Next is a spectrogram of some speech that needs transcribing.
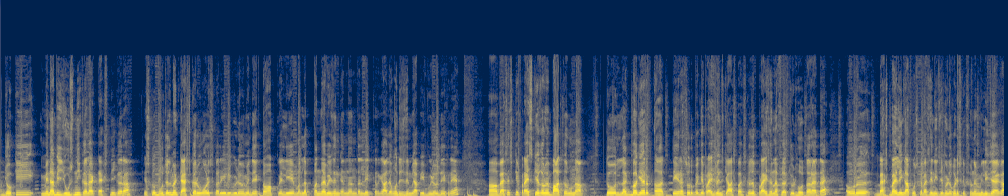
जो कि मैंने अभी यूज़ नहीं करा टेस्ट नहीं करा। इसको बहुत जल्द मैं टेस्ट करूँगा और इसका रिव्यू वीडियो में देखता हूँ आपके लिए मतलब पंद्रह बीस दिन के अंदर अंदर लेकर करके आ जाऊँगा, जिस दिन भी आप ये वीडियो देख रहे हैं। वैसे इसकी प्राइस की अगर मैं बात करूँ ना तो लगभग यार तेरह सौ रुपये के प्राइस रेंज के आसपास का जो प्राइस है ना फ्लक्चुएट होता रहता है। और बेस्ट बाय लिंक आपको उसका वैसे नीचे वीडियो को डिस्क्रिप्शन में मिल ही जाएगा।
